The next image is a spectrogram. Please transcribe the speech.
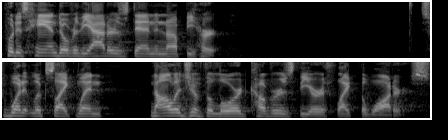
put his hand over the adder's den and not be hurt. It's what it looks like when knowledge of the Lord covers the earth like the waters.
